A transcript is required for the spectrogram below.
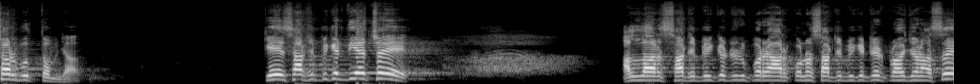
সর্বোত্তম জাতি। কে সার্টিফিকেট দিয়েছে? আল্লাহর সার্টিফিকেটের উপরে আর কোনো সার্টিফিকেটের প্রয়োজন আছে?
